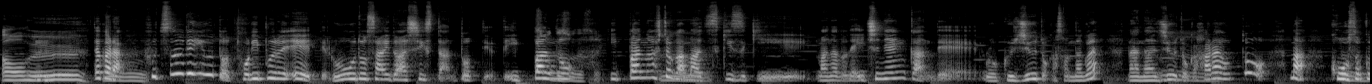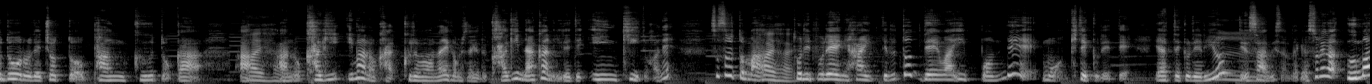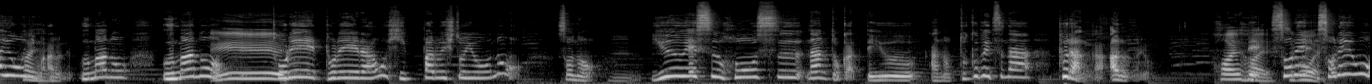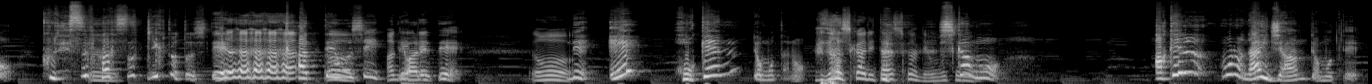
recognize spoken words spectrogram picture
あへえだからうんうん。普通で言うとトリプル A ってロードサイドアシスタントって言って一般の一般の人がまあうん月々、まあなので1年間で60とかそんなぐらい？70とか払うと、まあ高速道路でちょっとパンクとか、あはいはい。あの鍵今のか車はないかもしれないけど鍵中に入れてインキーとかね。そうするとまあ、はいはい。トリプル A に入ってると電話1本でもう来てくれてやってくれるよっていうサービスなんだけど、それが馬用にもあるのよ、馬の馬の、えトレトレーラーを引っ張る人用のそのうん。US ホースなんとかっていうあの特別なプランがあるのよ。はいはい。でそれそれをクリスマスギフトとして買ってほしいって言われて、うんでえ？保険？って思ったの。確かに確かに。しかも開けるものないじゃん？って思って。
